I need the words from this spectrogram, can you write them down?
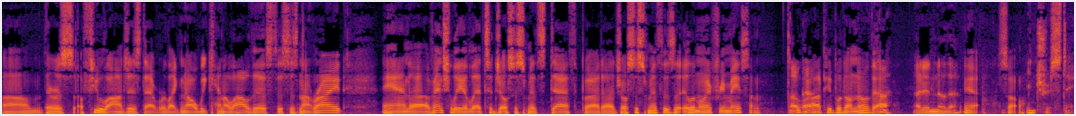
Um, there was a few lodges that were like, "No, we can't allow this. This is not right," and uh, eventually it led to Joseph Smith's death. But uh, Joseph Smith is an Illinois Freemason. Okay. a lot of people don't know that. Huh. I didn't know that. Yeah, so Interesting.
